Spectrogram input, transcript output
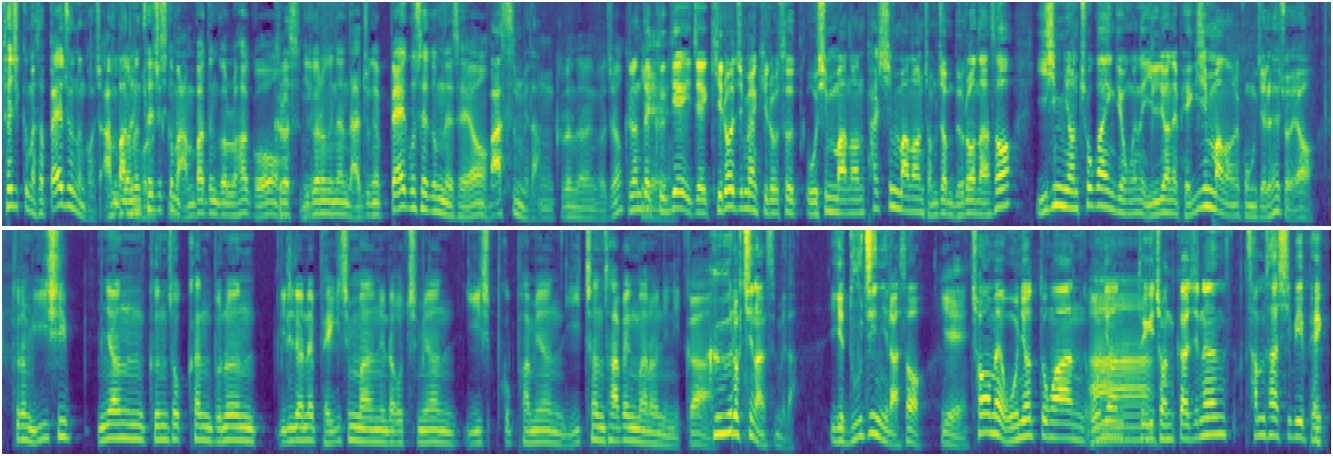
퇴직금에서 빼주는 거죠. 안 받은 퇴직금. 안 받은 걸로 하고 그렇습니다. 이거는 그냥 나중에 빼고 세금 내세요. 맞습니다. 음, 그런다는 거죠. 그런데 예. 그게 이제 길어지면 길어서 50만 원, 80만 원 점점 늘어나서 20년 초과인 경우는 1년에 120만 원을 공제를 해줘요. 그럼 20년 근속한 분은 1년에 120만 원이라고 치면 20 곱하면 2,400만 원이니까 그렇진 않습니다. 이게 누진이라서 예. 처음에 5년 동안 5년 아. 되기 전까지는 3, 40이 100,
